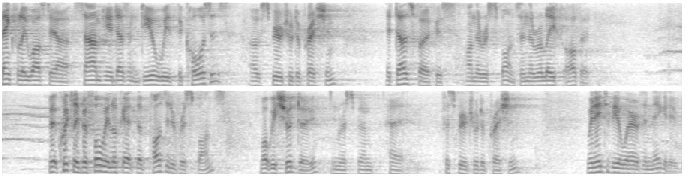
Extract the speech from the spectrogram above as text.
Thankfully, whilst our psalm here doesn't deal with the causes of spiritual depression, it does focus on the response and the relief of it. But quickly, before we look at the positive response, what we should do in respond, uh, for spiritual depression, we need to be aware of the negative.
